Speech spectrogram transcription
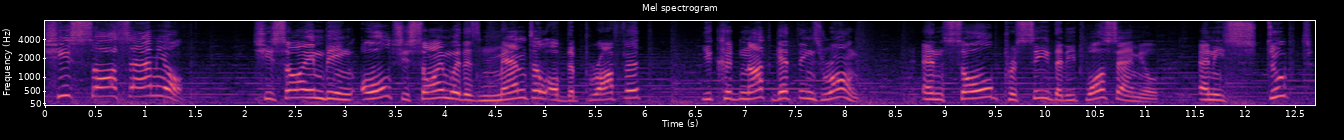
She saw Samuel. She saw him being old. She saw him with his mantle of the prophet. You could not get things wrong. And Saul perceived that it was Samuel, and he stooped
